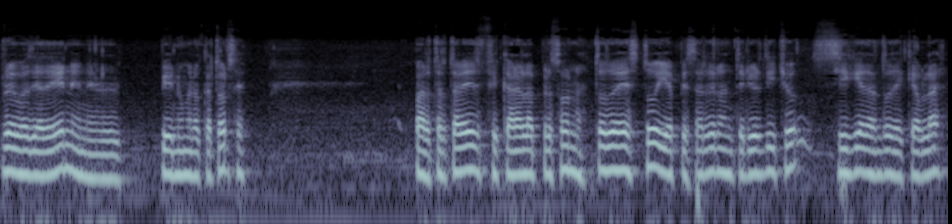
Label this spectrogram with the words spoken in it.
pruebas de ADN en el pie número 14 para tratar de identificar a la persona. Todo esto, y a pesar de lo anterior dicho, sigue dando de qué hablar,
